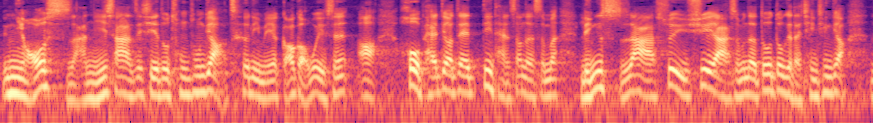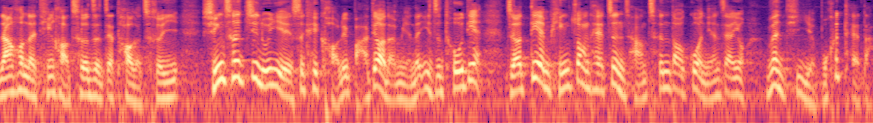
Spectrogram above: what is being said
鸟屎啊、泥沙啊这些都冲冲掉，车里面也搞搞卫生啊。后排掉在地毯上的什么零食啊、碎屑啊什么的都都给它清清掉。然后呢，停好车子再套个车衣，行车记录仪也是可以考虑拔掉的，免得一直偷电。只要电瓶状态正常，撑到过年再用，问题也不会太大。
